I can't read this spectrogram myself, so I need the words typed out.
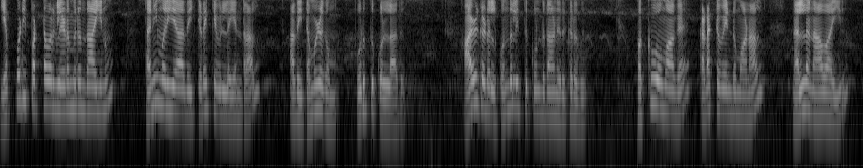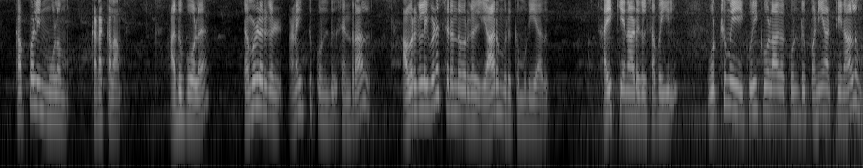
எப்படிப்பட்டவர்களிடமிருந்தாயினும் தனி மரியாதை கிடைக்கவில்லை என்றால் அதை தமிழகம் பொறுத்து கொள்ளாது ஆழ்கடல் கொந்தளித்து கொண்டுதான் இருக்கிறது. பக்குவமாக கடக்க வேண்டுமானால் நல்ல நாவாயில் கப்பலின் மூலம் கடக்கலாம். அதுபோல தமிழர்கள் அணைத்து கொண்டு சென்றால் அவர்களை விட சிறந்தவர்கள் யாரும் இருக்க முடியாது. ஐக்கிய நாடுகள் சபையில் ஒற்றுமையை குறிக்கோளாக கொண்டு பணியாற்றினாலும்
